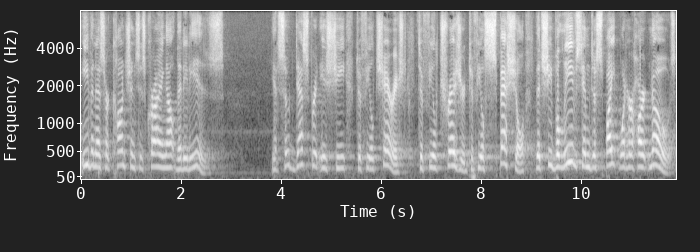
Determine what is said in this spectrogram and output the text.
even as her conscience is crying out that it is. Yet, so desperate is she to feel cherished, to feel treasured, to feel special, that she believes him despite what her heart knows,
